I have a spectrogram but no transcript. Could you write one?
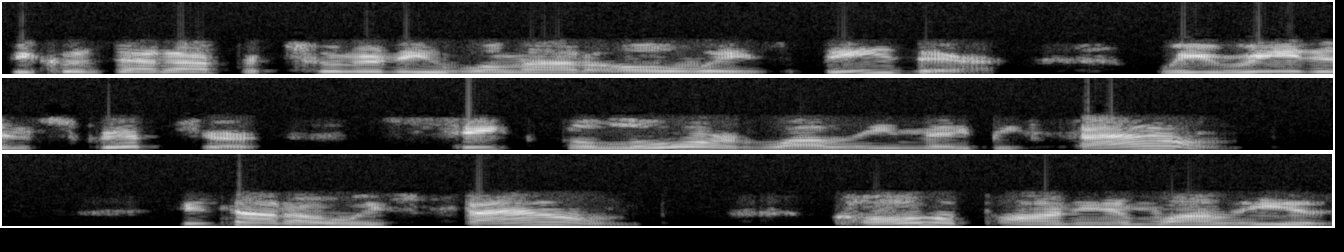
because that opportunity will not always be there. We read in Scripture, "Seek the Lord while He may be found." He's not always found. Call upon Him while He is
